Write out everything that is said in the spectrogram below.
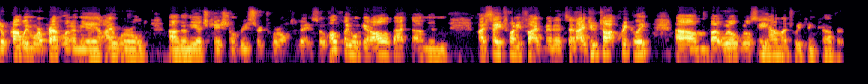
you know, probably more prevalent in the AI world uh, than the educational research world today. So hopefully we'll get all of that done in I say 25 minutes, and I do talk quickly, um, but we'll, we'll see how much we can cover.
